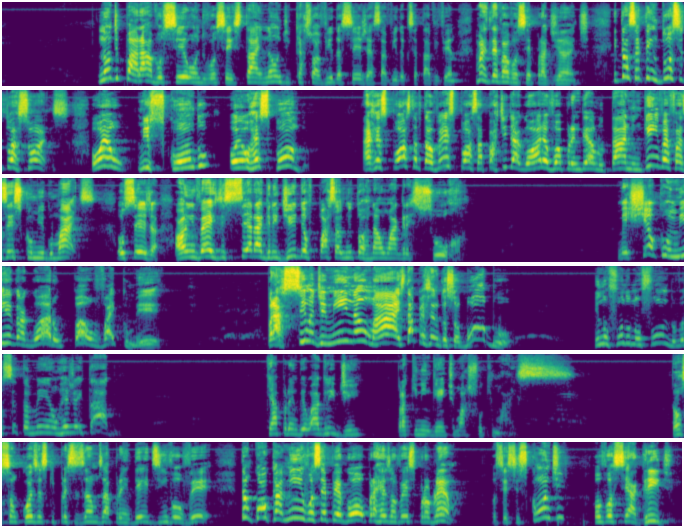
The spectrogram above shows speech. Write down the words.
Não de parar você onde você está e não de que a sua vida seja essa vida que você está vivendo, mas levar você para diante. Então você tem duas situações: ou eu me escondo, ou eu respondo. A resposta talvez possa, a partir de agora eu vou aprender a lutar, ninguém vai fazer isso comigo mais. Ou seja, ao invés de ser agredido, eu passo a me tornar um agressor. Mexeu comigo agora, o pau vai comer. Para cima de mim, não mais. Está pensando que eu sou bobo? E no fundo, no fundo, você também é um rejeitado. Que aprendeu a agredir para que ninguém te machuque mais. Então são coisas que precisamos aprender e desenvolver. Então qual caminho você pegou para resolver esse problema? Você se esconde ou você agride?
